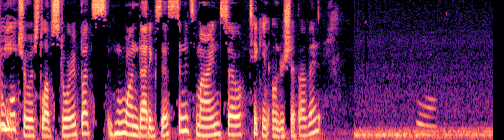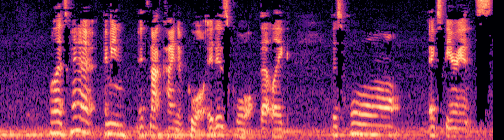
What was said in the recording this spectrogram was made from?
tumultuous love story, but it's one that exists and it's mine. So taking ownership of it. Well, it's kind of, I mean, it's not kind of cool. It is cool that, like, this whole experience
